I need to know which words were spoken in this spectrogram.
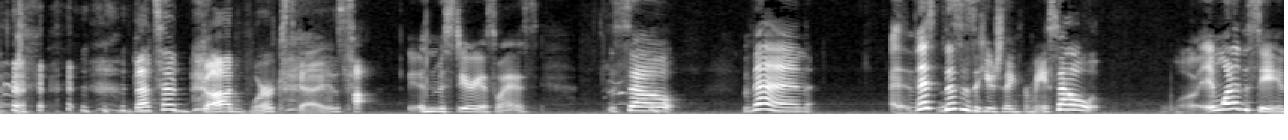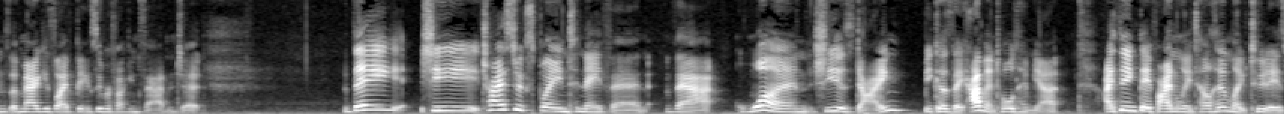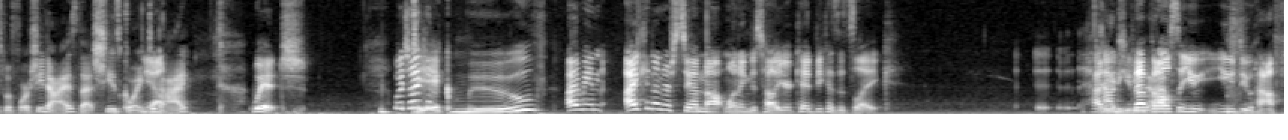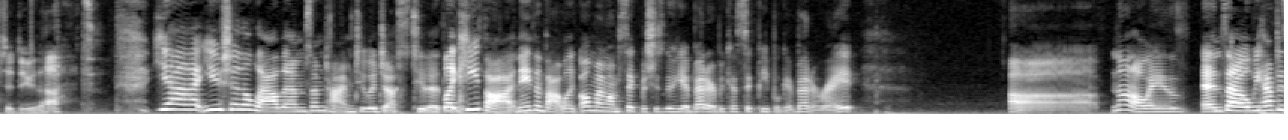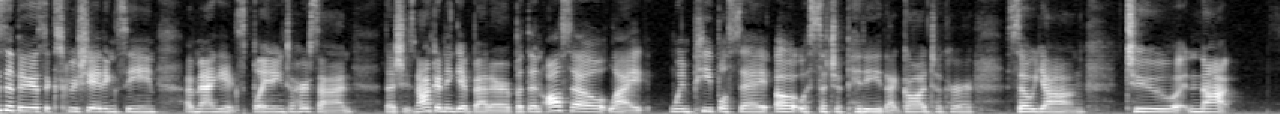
That's how God works, guys. in mysterious ways. So then uh, this this is a huge thing for me. So in one of the scenes of Maggie's life being super fucking sad and shit, they she tries to explain to Nathan that one, she is dying because they haven't told him yet. I think they finally tell him like 2 days before she dies that she's going to die, which Which I can, dick move. I mean, I can understand not wanting to tell your kid because it's like, uh, how do, How you, do do you that? do But also, you you do have to do that. Yeah, you should allow them some time to adjust to it. Like he thought, Nathan thought, like, oh, my mom's sick, but she's gonna get better because sick people get better, right? Uh, not always. And so we have to sit through this excruciating scene of Maggie explaining to her son that she's not gonna get better, but then also like when people say, oh, it was such a pity that God took her so young, to not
